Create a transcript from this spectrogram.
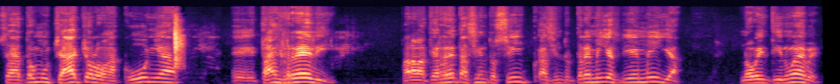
O sea, estos muchachos, los acuña, eh, están ready para bater reta a 105, a 103 millas, 10 millas, 99.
